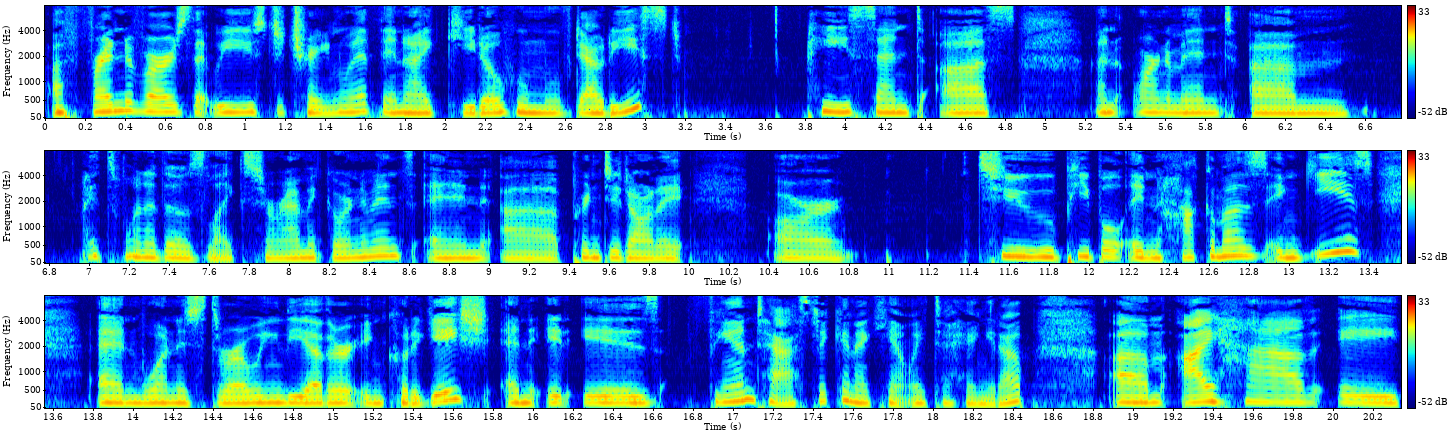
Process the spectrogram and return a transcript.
a friend of ours that we used to train with in Aikido who moved out east, he sent us an ornament. Um, it's one of those like ceramic ornaments, and uh, printed on it are two people in hakamas and gis, and one is throwing the other in kotegaeshi, and it is fantastic, and I can't wait to hang it up. Um, I have a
